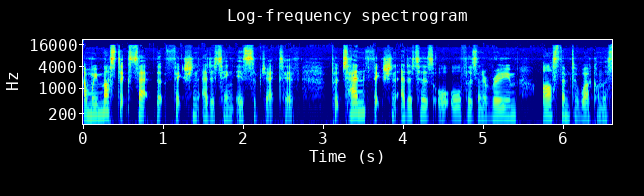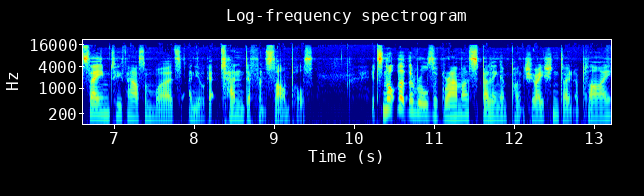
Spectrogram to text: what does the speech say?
And we must accept that fiction editing is subjective. Put 10 fiction editors or authors in a room, ask them to work on the same 2,000 words, and you'll get 10 different samples. It's not that the rules of grammar, spelling, and punctuation don't apply.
